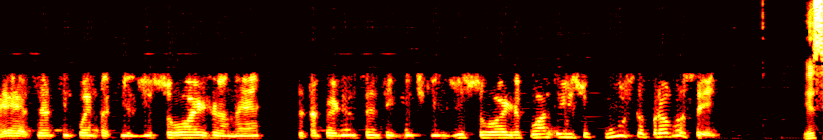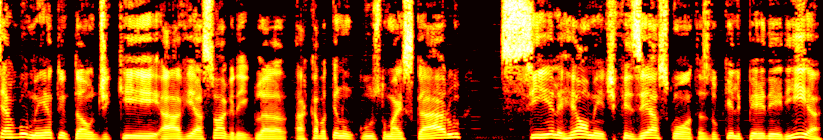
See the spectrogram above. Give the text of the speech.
é, 150 quilos de soja, né? Você está perdendo 120 quilos de soja. Quanto isso custa para você? Esse argumento, então, de que a aviação agrícola acaba tendo um custo mais caro, se ele realmente fizer as contas do que ele perderia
